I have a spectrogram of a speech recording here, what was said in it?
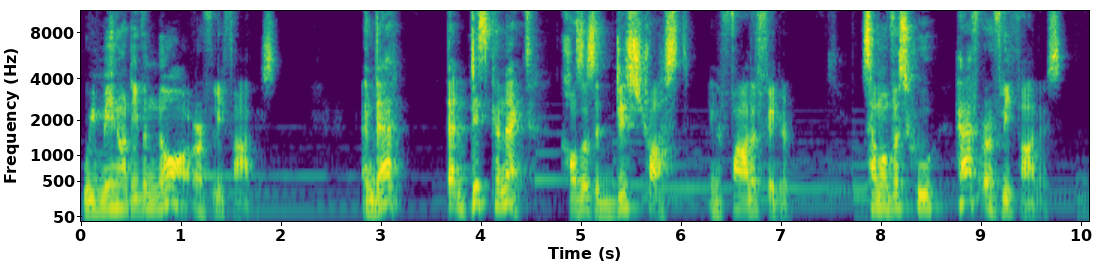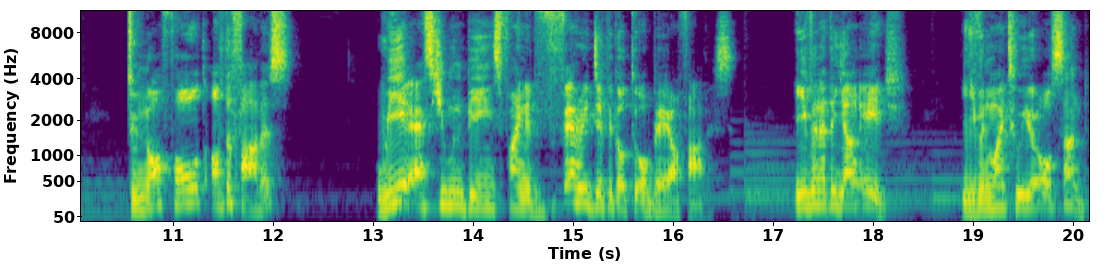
we may not even know our earthly fathers. And that, that disconnect causes a distrust in the father figure. Some of us who have earthly fathers, to no fault of the fathers, we as human beings find it very difficult to obey our fathers. Even at a young age, even my two year old son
